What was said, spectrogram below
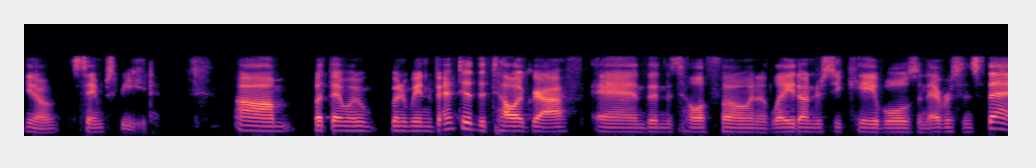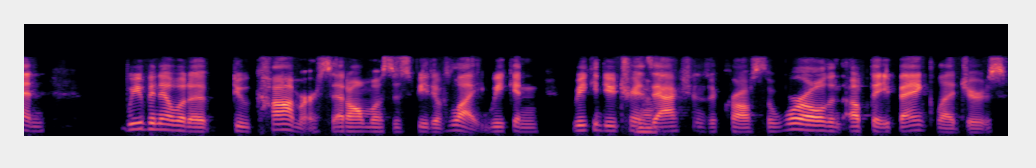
you know, same speed. Um, but then when, when we invented the telegraph and then the telephone and laid undersea cables, and ever since then, we've been able to do commerce at almost the speed of light. We can we can do transactions yeah. across the world and update bank ledgers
